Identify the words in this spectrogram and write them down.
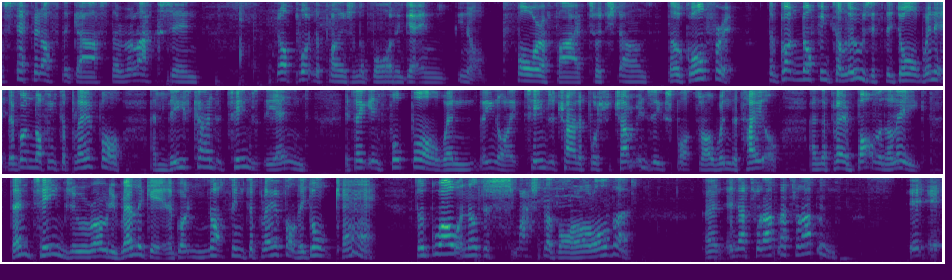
stepping off the gas, they're relaxing, not putting the points on the board and getting you know four or five touchdowns, they'll go for it. They've got nothing to lose if they don't win it. They've got nothing to play for. And these kinds of teams at the end, it's like in football when you know like teams are trying to push for Champions League spots or win the title and they're playing bottom of the league. Them teams who are already relegated have got nothing to play for. They don't care. They'll go out and they'll just smash the ball all over. And, and that's what that's what happened. It, it,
